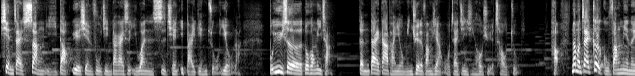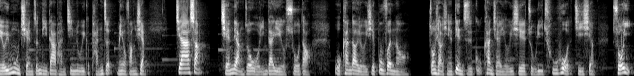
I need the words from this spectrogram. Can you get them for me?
现在上移到月线附近，大概是一万四千一百点左右啦。不预设多空立场，等待大盘有明确的方向，我再进行后续的操作。好，那么在个股方面呢？由于目前整体大盘进入一个盘整，没有方向，加上前两周我应该也有说到，我看到有一些部分哦，中小型的电子股看起来有一些主力出货的迹象，所以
